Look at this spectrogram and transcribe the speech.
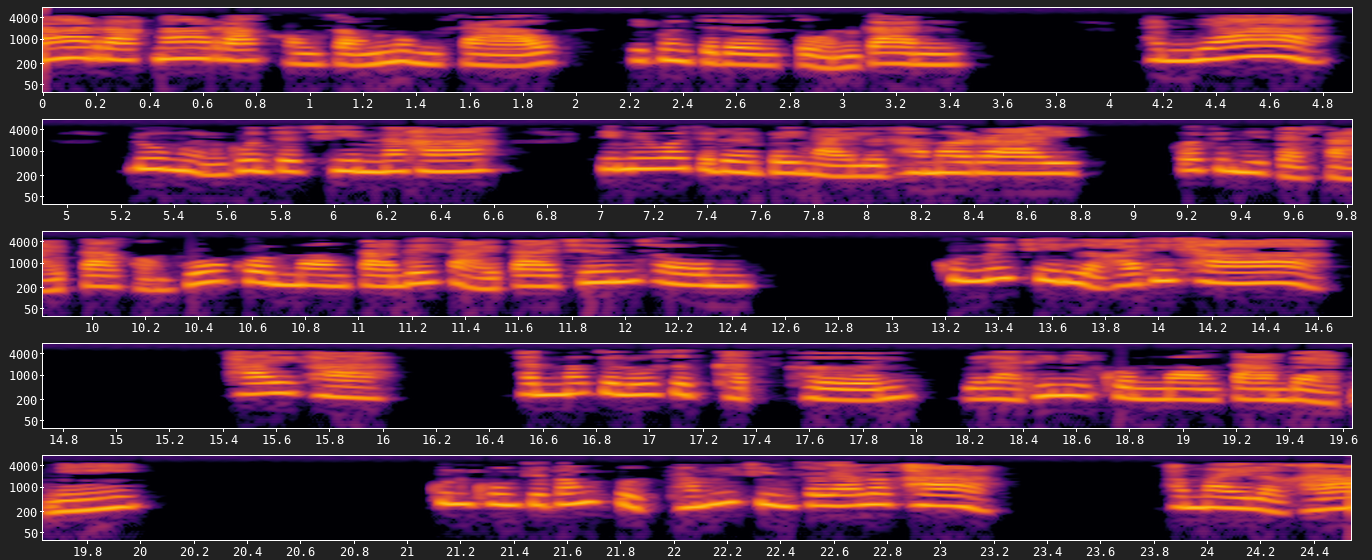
น่ารักน่ารักของสองหนุ่มสาว ที่เพิ่งจะเดินสวนกันธัญญาดูเหมือนคุณจะชินนะคะ ที่ไม่ว่าจะเดินไปไหนหรือทำอะไร ก็จะมีแต่สายตาของผู้คนมองตามด้วยสายตาชื่นชม คุณไม่ชินเหรอคะทิชา ใช่ค่ะ ฉันมักจะรู้สึกขัดเขิน เวลาที่มีคนมองตามแบบนี้ คุณคงจะต้องฝึกทำให้ชินซะแล้วล่ะค่ะทำไมเหรอคะ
